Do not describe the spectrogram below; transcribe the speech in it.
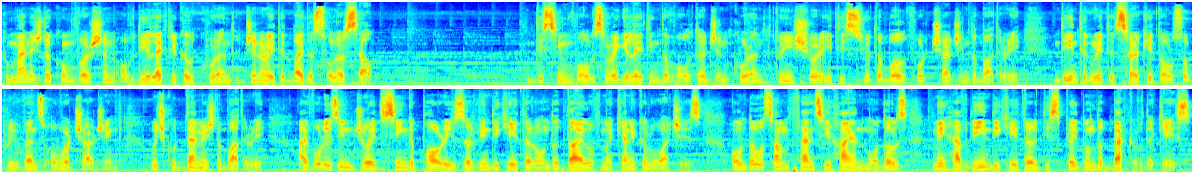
to manage the conversion of the electrical current generated by the solar cell. This involves regulating the voltage and current to ensure it is suitable for charging the battery. The integrated circuit also prevents overcharging, which could damage the battery. I've always enjoyed seeing a power reserve indicator on the dial of mechanical watches, although some fancy high-end models may have the indicator displayed on the back of the case.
